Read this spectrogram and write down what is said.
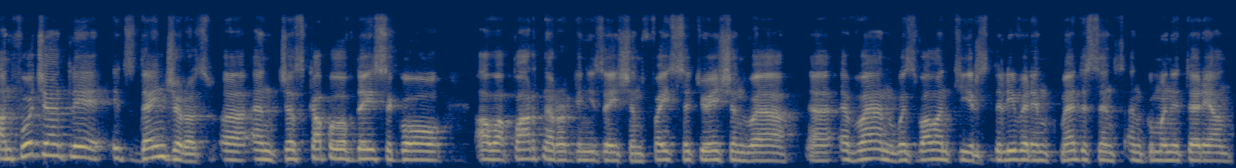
Unfortunately, it's dangerous. Uh, and just a couple of days ago, our partner organization faced a situation where uh, a van with volunteers delivering medicines and humanitarian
